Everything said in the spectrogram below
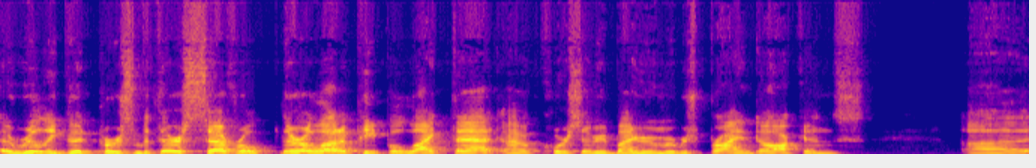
a really good person. But there are several. There are a lot of people like that. Uh, of course, everybody remembers Brian Dawkins. Uh,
